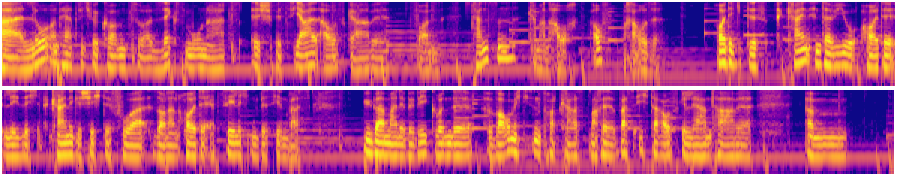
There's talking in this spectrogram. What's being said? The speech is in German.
Hallo und herzlich willkommen zur 6 Monats Spezialausgabe von Tanzen kann man auch auf Brause. Heute gibt es kein Interview, heute lese ich keine Geschichte vor, sondern heute erzähle ich ein bisschen was über meine Beweggründe, warum ich diesen Podcast mache, was ich daraus gelernt habe. Ähm,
